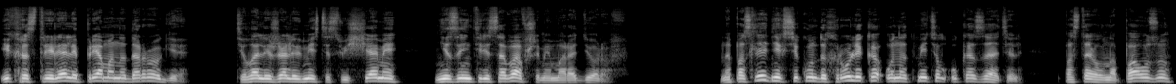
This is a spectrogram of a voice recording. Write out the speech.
Их расстреляли прямо на дороге, тела лежали вместе с вещами, не заинтересовавшими мародеров. На последних секундах ролика он отметил указатель, поставил на паузу,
